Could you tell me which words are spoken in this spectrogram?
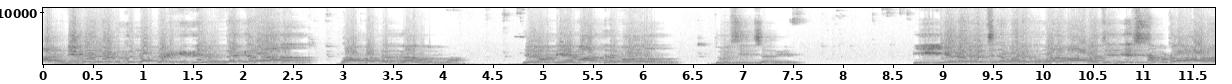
అన్ని పోగొట్టుకున్నప్పటికీ దేవుని దగ్గర నమ్మకంగా ఉన్నా. దేవుని ఏమాత్రము దూషించలేదు ఈ ఏడవ వచ్చిన వరకు మనం ఆలోచన చేసినప్పుడు ఆరో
